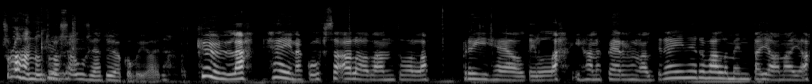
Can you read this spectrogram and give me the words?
Sullahan on Kyllä. tulossa uusia työkuvioita. Kyllä, heinäkuussa aloitan tuolla Prehealthilla ihan personal trainer valmentajana ja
